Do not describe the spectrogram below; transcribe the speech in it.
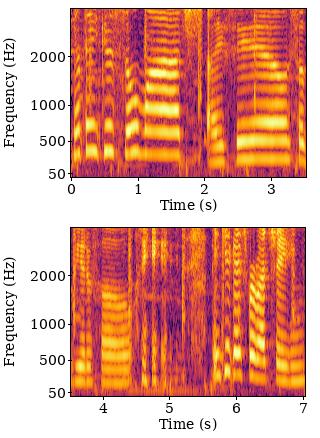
Yeah, thank you so much. I feel so beautiful. thank you guys for watching.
